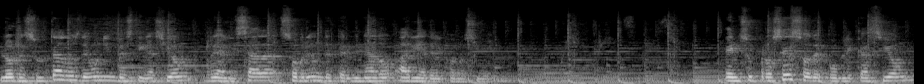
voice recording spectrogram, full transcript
los resultados de una investigación realizada sobre un determinado área del conocimiento. En su proceso de publicación,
